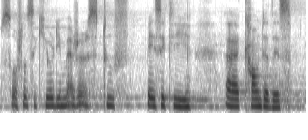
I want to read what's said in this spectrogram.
social security measures to basically uh, counter this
